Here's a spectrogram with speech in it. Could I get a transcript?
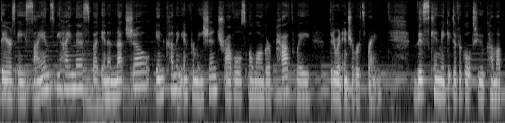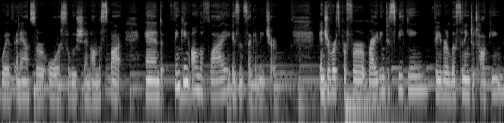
There's a science behind this, but in a nutshell, incoming information travels a longer pathway through an introvert's brain. This can make it difficult to come up with an answer or solution on the spot, and thinking on the fly isn't second nature. Introverts prefer writing to speaking, favor listening to talking,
